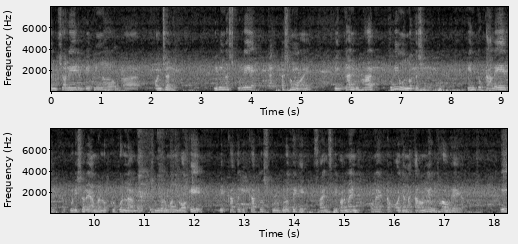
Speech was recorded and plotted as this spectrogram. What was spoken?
অঞ্চলের বিভিন্ন অঞ্চলে বিভিন্ন স্কুলে একটা সময় বিজ্ঞান বিভাগ খুবই উন্নত ছিল। কিন্তু কালের পরিসরে আমরা লক্ষ্য করলাম সুন্দরবন ব্লকে বিখ্যাত বিখ্যাত স্কুলগুলো থেকে সায়েন্স ডিপার্টমেন্ট কোনো একটা অজানা কারণে উধাও হয়ে গেল। এই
